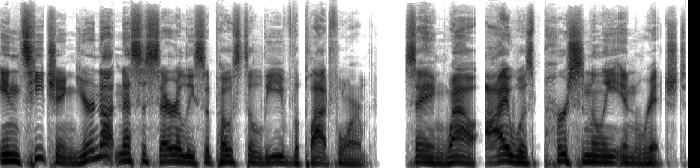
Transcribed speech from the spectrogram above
In teaching, you're not necessarily supposed to leave the platform saying, Wow, I was personally enriched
